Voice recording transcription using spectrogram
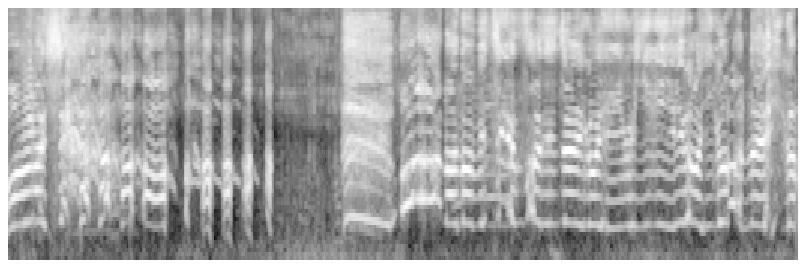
와, 씨. 와, 나, 나 미치겠어 진짜 이거 이거 이거 이거 이걸 안돼 이걸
